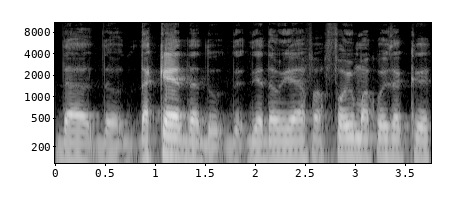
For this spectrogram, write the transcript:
da, da, queda do, de Adão e Eva foi uma coisa que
